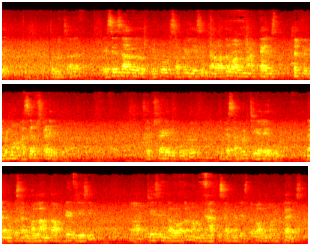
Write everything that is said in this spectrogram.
చెప్తున్నాం సార్. ఎస్ఎస్ఆర్ రిపోర్ట్ సబ్మిట్ చేసిన తర్వాత వాళ్ళు మనకు టైం ఇస్తారు. Self self study report. Self study report ఇంకా సబ్మిట్ చేయలేదు. దాన్ని ఒకసారి మళ్ళీ అంతా అప్డేట్ చేసి చేసిన తర్వాత మనం మ్యాథ్ సబ్మిట్ చేస్తే వాళ్ళు మనకు టైం ఇస్తారు.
